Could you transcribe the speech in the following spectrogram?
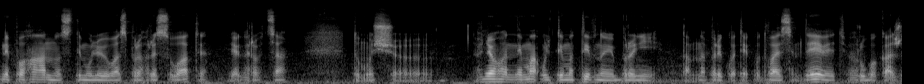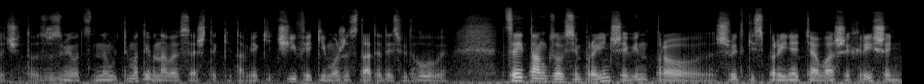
непогано стимулює вас прогресувати як гравця, тому що в нього нема ультимативної броні. Там, наприклад, як у 279, грубо кажучи, то зрозуміло, це не ультимативна, але все ж таки, там як і чіф, який може стати десь від голови. Цей танк зовсім про інше, він про швидкість прийняття ваших рішень,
